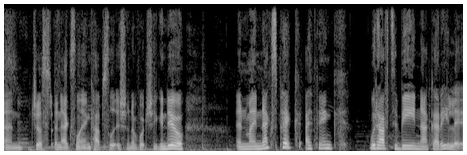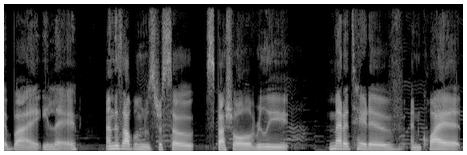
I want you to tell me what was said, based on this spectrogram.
and just an excellent encapsulation of what she can do. And my next pick, I think, would have to be Nacarile by Ile. And this album was just so special, really meditative and quiet.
